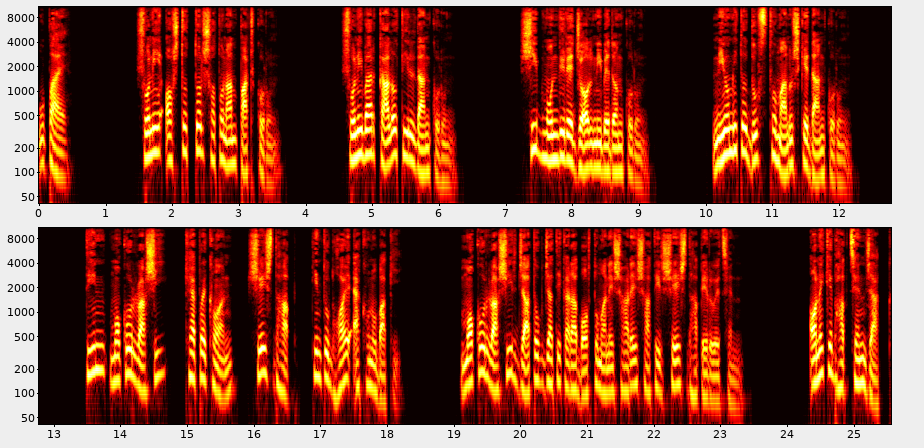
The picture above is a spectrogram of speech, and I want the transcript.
উপায়, শনি অষ্টোত্তর শতনাম পাঠ করুন। শনিবার কালো তিল দান করুন। শিব মন্দিরে জল নিবেদন করুন। নিয়মিত দুস্থ মানুষকে দান করুন। তিন, মকর রাশি খ্যাপেখওয়ান শেষ ধাপ, কিন্তু ভয় এখনও বাকি। মকর রাশির জাতক জাতিকারা বর্তমানে সাড়ে সাতির শেষ ধাপে রয়েছেন। অনেকে ভাবছেন, যাক,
